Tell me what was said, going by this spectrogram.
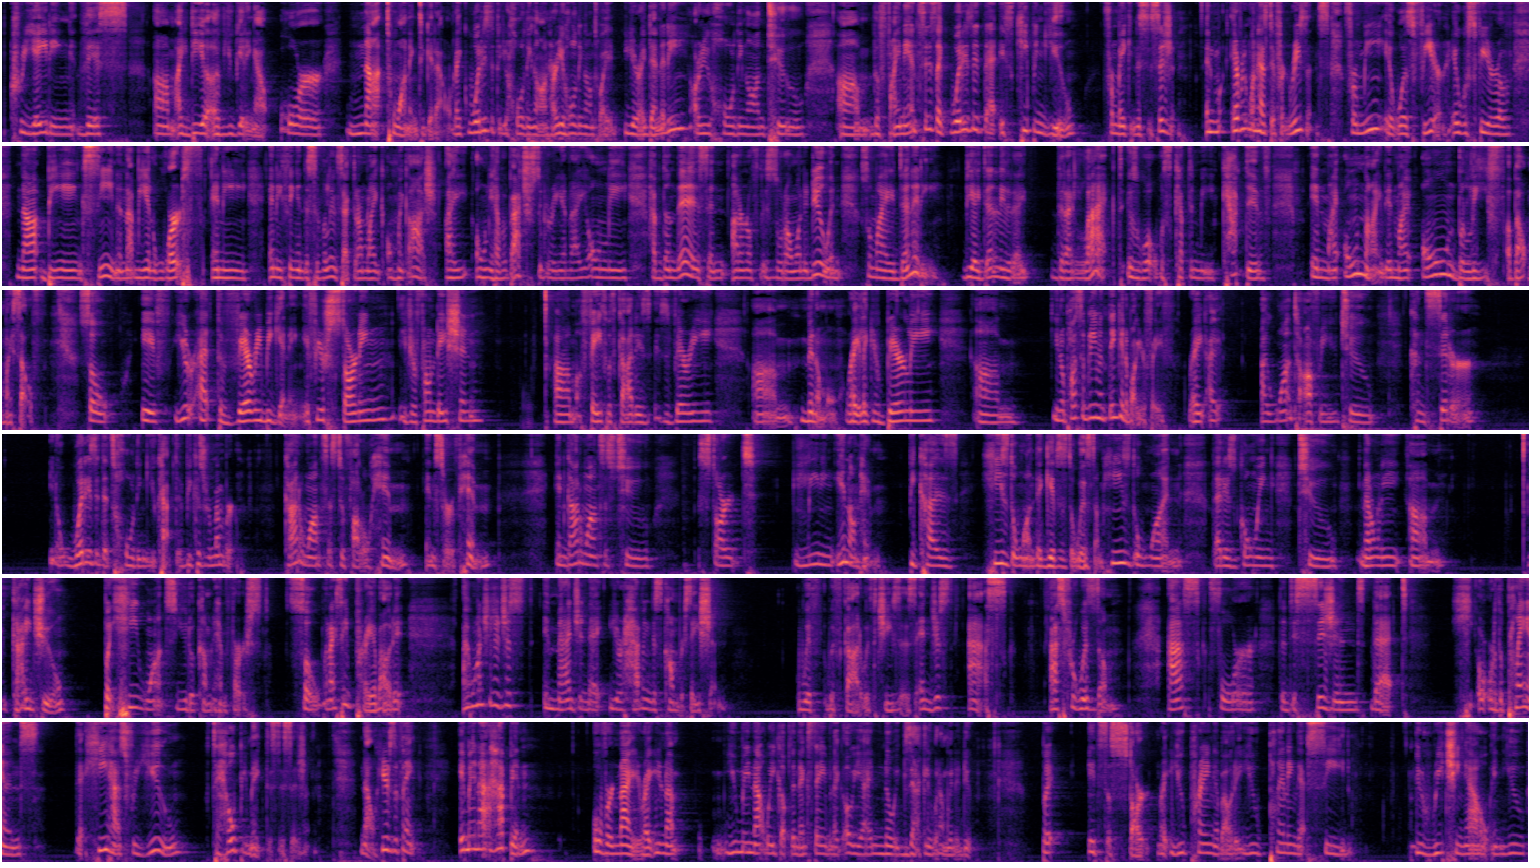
creating this um, idea of you getting out or not wanting to get out? Like, what is it that you're holding on? Are you holding on to your identity? Are you holding on to um, the finances? Like, what is it that is keeping you from making this decision? And everyone has different reasons. For me, it was fear. It was fear of not being seen and not being worth any anything in the civilian sector. I'm like, oh my gosh, I only have a bachelor's degree and I only have done this, and I don't know if this is what I want to do. And so my identity, the identity that I that I lacked, is what was keeping me captive in my own mind, in my own belief about myself. So if you're at the very beginning, if you're starting, if your foundation um, faith with God is is very um, minimal, right? Like you're barely um, you know, possibly even thinking about your faith, right? I I want to offer you to consider you know, what is it that's holding you captive? Because remember, God wants us to follow him and serve him. And God wants us to start leaning in on him because he's the one that gives us the wisdom. He's the one that is going to not only um, guide you, but he wants you to come to him first. So when I say pray about it, I want you to just imagine that you're having this conversation with with God, with Jesus, and just ask. Ask for wisdom. Ask for the decisions that he or, or the plans that he has for you to help you make this decision. Now, here's the thing. It may not happen overnight, right? You're not you may not wake up the next day and be like, "Oh yeah, I know exactly what I'm going to do." But it's a start, right? You praying about it, you planting that seed, you reaching out and you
